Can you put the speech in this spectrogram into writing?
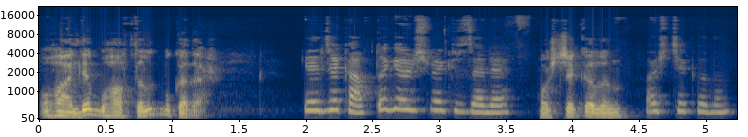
O halde bu haftalık bu kadar. Gelecek hafta görüşmek üzere. Hoşçakalın. Hoşçakalın.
